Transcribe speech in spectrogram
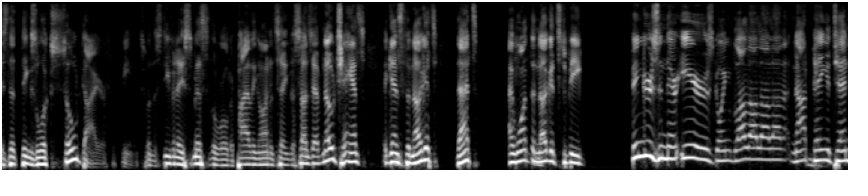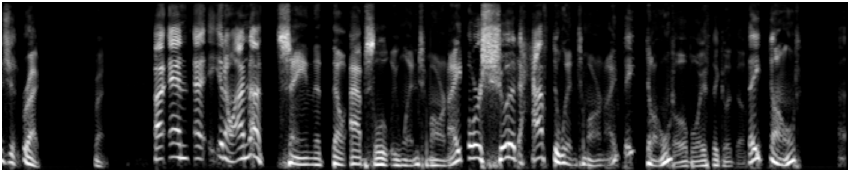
is that things look so dire for Phoenix when the Stephen A. Smiths of the world are piling on and saying the Suns have no chance against the Nuggets. That's I want the Nuggets to be fingers in their ears, going blah blah blah blah, not paying attention. Right. Right. Uh, and, uh, you know, I'm not saying that they'll absolutely win tomorrow night or should have to win tomorrow night. They don't. Oh boy, if they could though. They don't. Uh,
